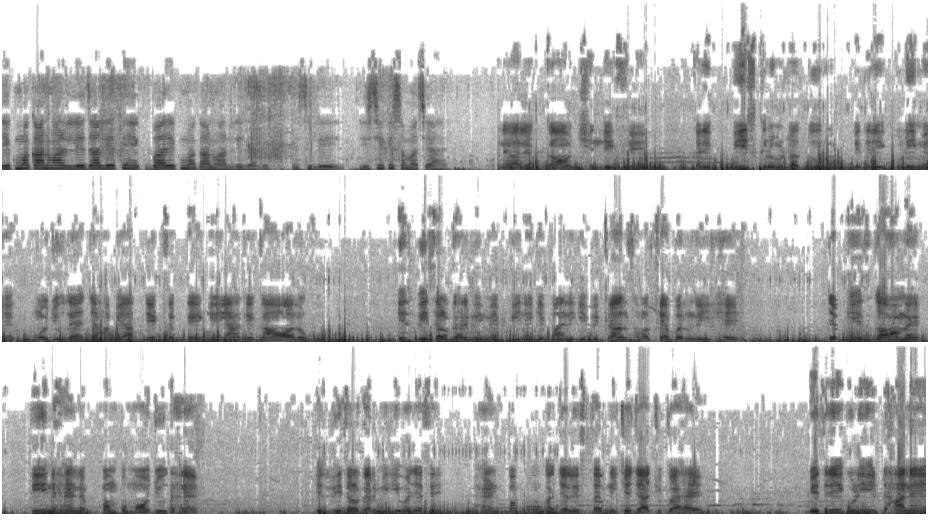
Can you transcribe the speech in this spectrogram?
एक मकान वाले ले जा लेते हैं, एक बार एक मकान वाले ले जा लेते हैं। इसलिए इसी की समस्या है। रहने वाले गाँव छिंदिक से करीब 20 किलोमीटर दूर बिदरी गुड़ी में मौजूद है, जहाँ पे आप देख सकते हैं कि यहाँ के गाँव वालों को इस भीषण गर्मी में पीने के पानी की विकराल समस्या बन गई है। जबकि इस गाँव में तीन हैंड पंप मौजूद हैं। इस भीषण गर्मी की वजह से हैंड पंपों का जल स्तर नीचे जा चुका है। बिदरी गुड़ी ढाने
